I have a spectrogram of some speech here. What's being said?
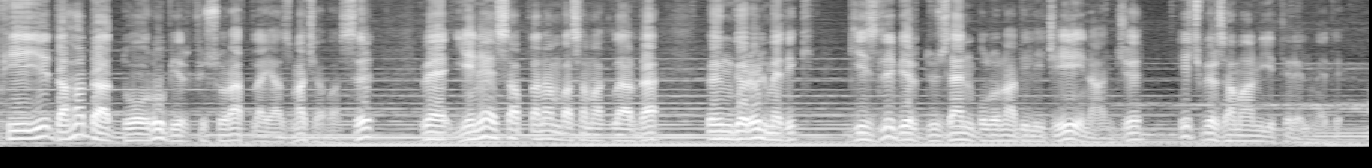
pi'yi daha da doğru bir küsuratla yazma çabası ve yeni hesaplanan basamaklarda öngörülmedik gizli bir düzen bulunabileceği inancı hiçbir zaman yitirilmedi.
